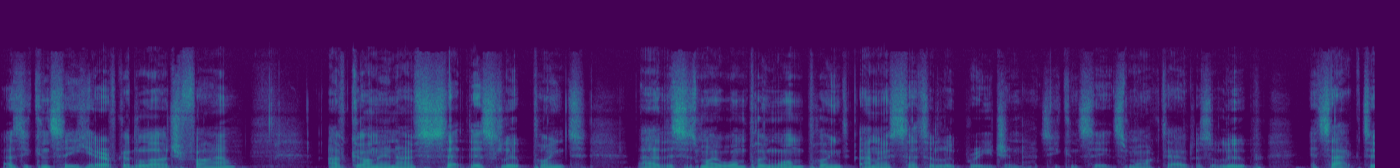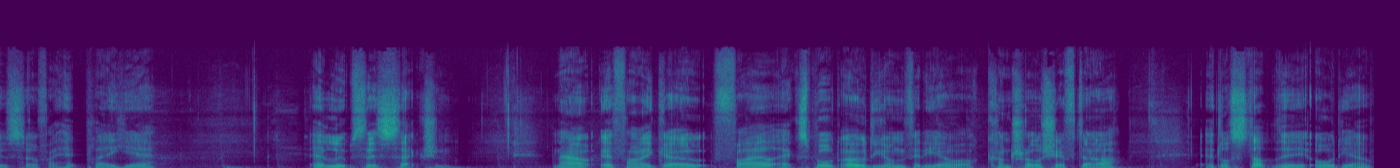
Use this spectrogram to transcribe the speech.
As you can see here, I've got a large file. I've gone in, I've set this loop point. Uh, this is my 1.1 point and I've set a loop region. As you can see, it's marked out as a loop. It's active, so if I hit play here, it loops this section. Now, if I go File, Export Audio and Video, or Control Shift R, it'll stop the audio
